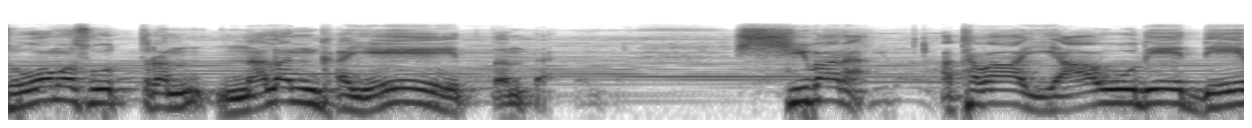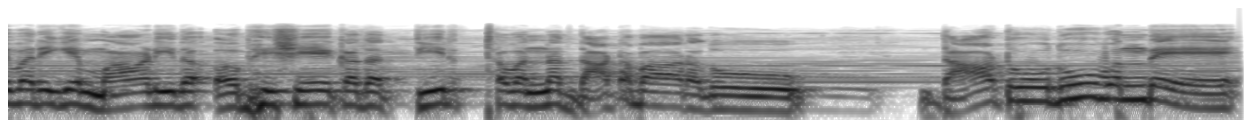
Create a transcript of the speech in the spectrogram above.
ಸೋಮಸೂತ್ರಂ ನಲಂಘಯೇತ್ ಅಂತ. ಶಿವನ ಅಥವಾ ಯಾವುದೇ ದೇವರಿಗೆ ಮಾಡಿದ ಅಭಿಷೇಕದ ತೀರ್ಥವನ್ನು ದಾಟಬಾರದು. ದಾಟುವುದೂ ಒಂದೇ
